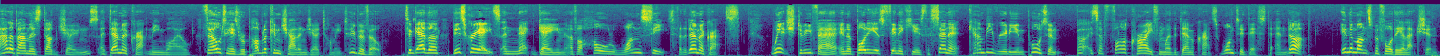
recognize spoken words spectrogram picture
Alabama's Doug Jones, a Democrat meanwhile, fell to his Republican challenger Tommy Tuberville. Together, this creates a net gain of a whole one seat for the Democrats, which, to be fair, in a body as finicky as the Senate, can be really important, but it's a far cry from where the Democrats wanted this to end up. In the months before the election,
